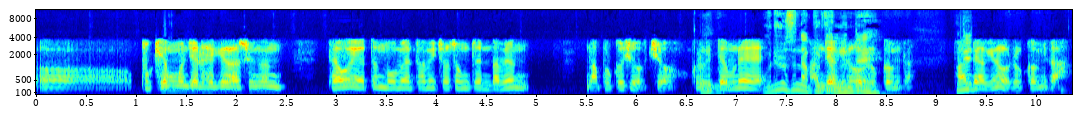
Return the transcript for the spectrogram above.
어 북핵 문제를 해결할 수 있는 대화의 어떤 모멘텀이 조성된다면 나쁠 것이 없죠. 그렇기 때문에 우리로서 나쁠 게 반대하기는 없는데. 어려울 겁니다. 반대하기는 어려울 겁니다.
